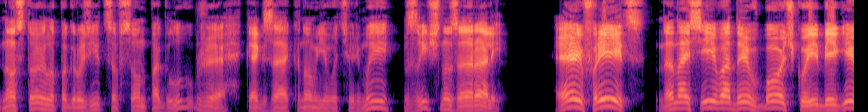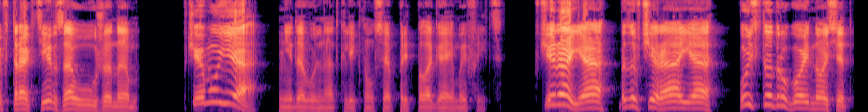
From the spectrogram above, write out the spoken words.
Но стоило погрузиться в сон поглубже, как за окном его тюрьмы зычно заорали. «Эй, фриц, доноси воды в бочку и беги в трактир за ужином!» «Почему я?» — недовольно откликнулся предполагаемый фриц. «Вчера я, позавчера я, пусть кто другой носит».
